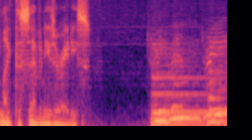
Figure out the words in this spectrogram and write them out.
like the 70s or 80s. Dreaming dreams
